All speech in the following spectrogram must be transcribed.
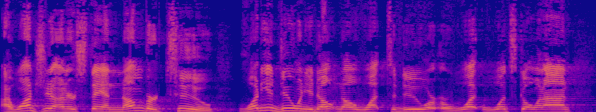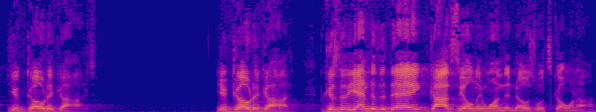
I want you to understand number two, what do you do when you don't know what to do or, or what, what's going on? You go to God. You go to God. Because at the end of the day, God's the only one that knows what's going on.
